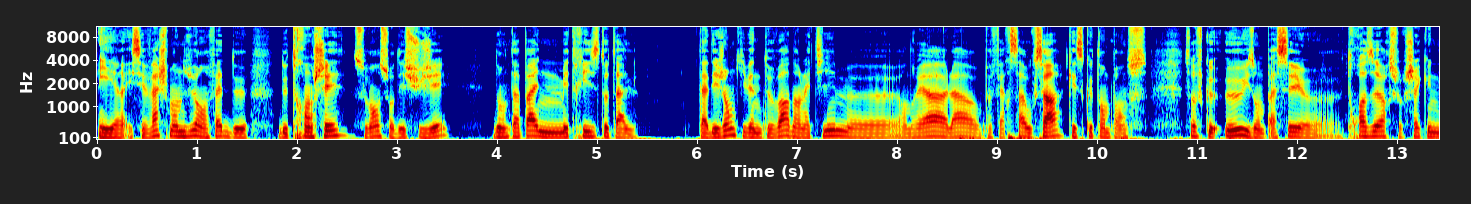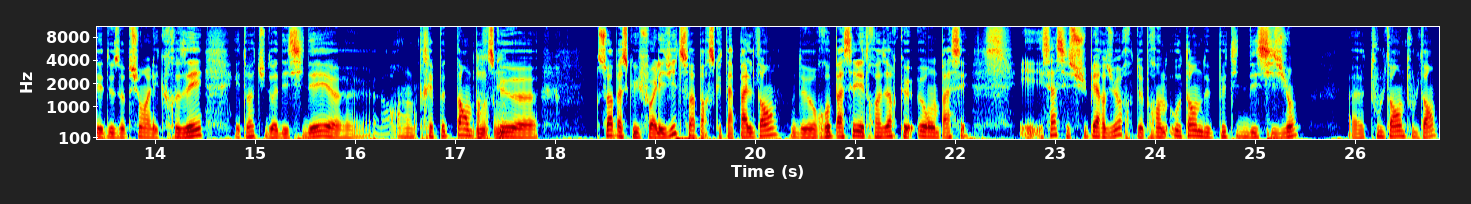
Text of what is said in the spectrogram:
Et, euh, et c'est vachement dur, en fait, de, de trancher souvent sur des sujets dont t'as pas une maîtrise totale. T'as des gens qui viennent te voir dans la team, euh, Andrea, là, on peut faire ça ou ça, qu'est-ce que t'en penses? Sauf que eux, ils ont passé euh, trois heures sur chacune des deux options à les creuser, et toi, tu dois décider euh, en très peu de temps, parce que soit parce qu'il faut aller vite, soit parce que t'as pas le temps de repasser les trois heures que eux ont passées. Et, ça, c'est super dur de prendre autant de petites décisions euh, tout le temps, tout le temps.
